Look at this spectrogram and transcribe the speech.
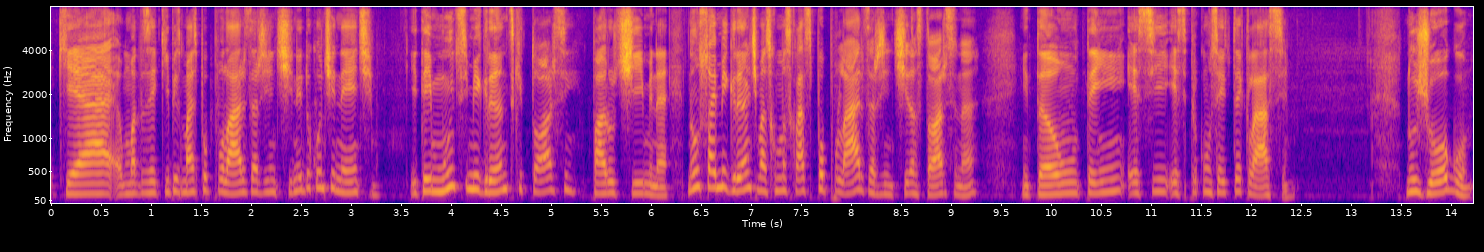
que é uma das equipes mais populares da Argentina e do continente. E tem muitos imigrantes que torcem para o time, né? Não só imigrante, mas como as classes populares argentinas torcem, né? Então tem esse, esse preconceito de classe. No jogo,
